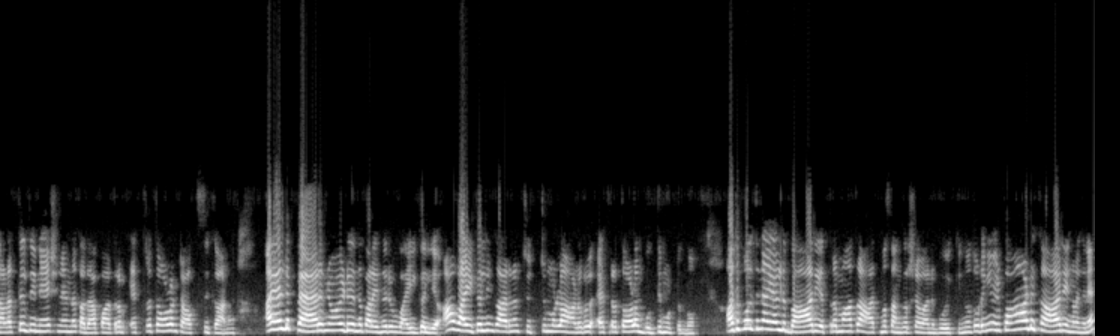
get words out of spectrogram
തളത്തിൽ ദിനേശൻ എന്ന കഥാപാത്രം എത്രത്തോളം ടോക്സിക് ആണ്. അയാളുടെ പാരനോയിഡ് എന്ന് പറയുന്ന ഒരു വൈകല്യം ആ വൈകല്യം കാരണം ചുറ്റുമുള്ള ആളുകൾ എത്രത്തോളം ബുദ്ധിമുട്ടുന്നു. അതുപോലെ തന്നെ അയാളുടെ ഭാര്യ എത്രമാത്രം ആത്മസംഘർഷം അനുഭവിക്കുന്നു തുടങ്ങിയ ഒരുപാട് കാര്യങ്ങൾ ഇങ്ങനെ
